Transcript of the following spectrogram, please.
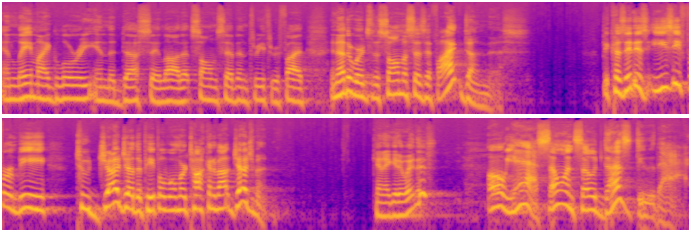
and lay my glory in the dust, Selah. That's Psalm 7, 3 through 5. In other words, the psalmist says, if I've done this, because it is easy for me to judge other people when we're talking about judgment. Can I get a witness? Oh, yeah, so and so does do that.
